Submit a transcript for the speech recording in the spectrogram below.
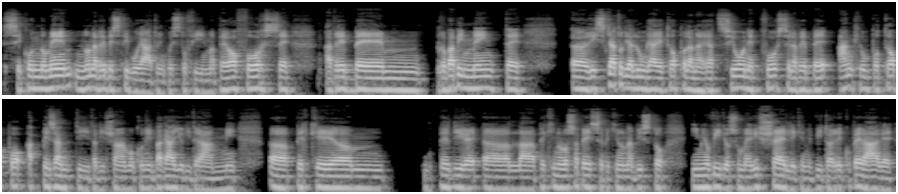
secondo me non avrebbe sfigurato in questo film, però forse avrebbe mh, mm, probabilmente eh, rischiato di allungare troppo la narrazione, forse l'avrebbe anche un po' troppo appesantita, diciamo, con il bagaglio di drammi, uh, perché um, per dire, uh, la, per chi non lo sapesse, per chi non ha visto il mio video su Mary Shelley, che vi invito a recuperare,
